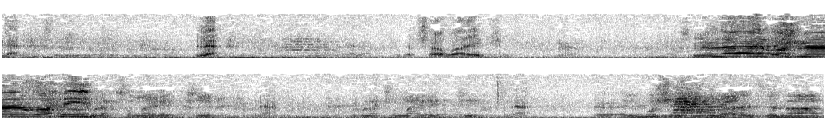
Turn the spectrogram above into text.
لا. لا. لا صار ضعيف. نعم. بسم الله الرحمن الرحيم. أحسن الله إليك شيخ. نعم. أحسن الله إليك شيخ. نعم. المشرك في هذا الزمان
